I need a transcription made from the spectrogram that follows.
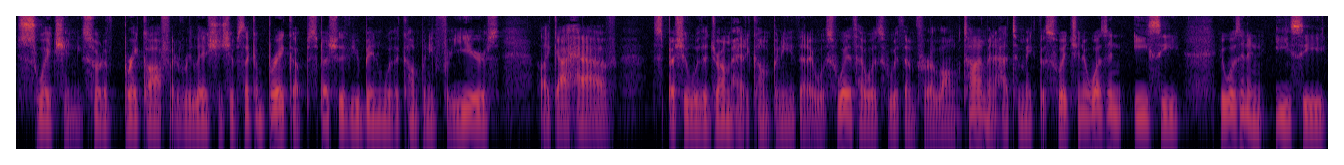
switch and sort of break off a relationship. It's like a breakup, especially if you've been with a company for years, like I have, especially with a drumhead company that I was with. I was with them for a long time and I had to make the switch. And it wasn't easy. It wasn't an easy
